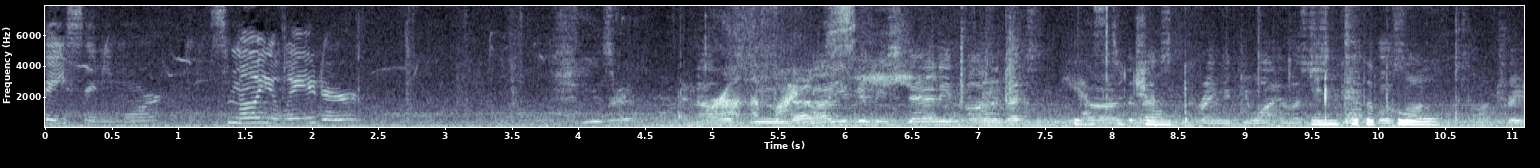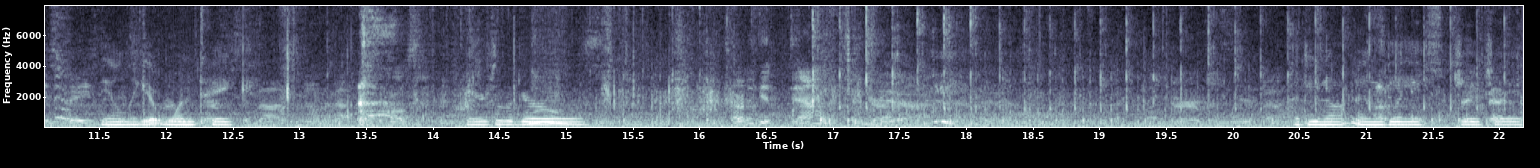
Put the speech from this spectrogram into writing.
face anymore. Smell you later. And now let's do. Now you can be standing on the next. He has uh, to the jump ring if you want, and into get the pool. On, on Trey's face. They only get one take. Here's the girls. How to get down? I do not envy JJ.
